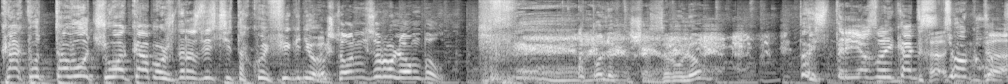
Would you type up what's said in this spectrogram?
Как вот того чувака можно развести такой фигней? Ну что он не за рулем был. А Толик-то сейчас за рулем. То есть трезвый, как стекла. Да.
